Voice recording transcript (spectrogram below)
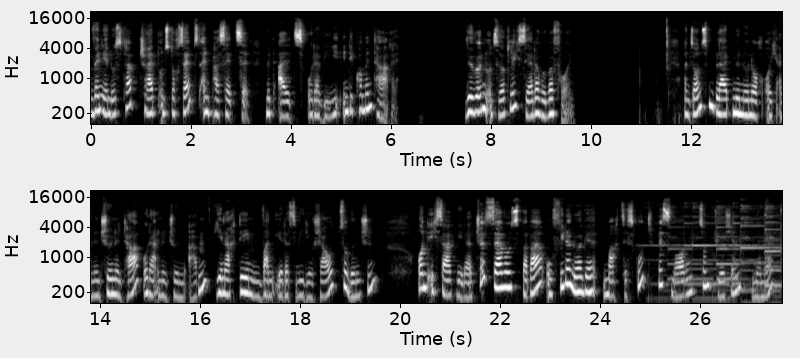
Wenn ihr Lust habt, schreibt uns doch selbst ein paar Sätze mit als oder wie in die Kommentare. Wir würden uns wirklich sehr darüber freuen. Ansonsten bleibt mir nur noch euch einen schönen Tag oder einen schönen Abend, je nachdem, wann ihr das Video schaut, zu wünschen. Und ich sage wieder Tschüss, Servus, Baba, auf Wiederlörge, macht's es gut, bis morgen zum Türchen Nummer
